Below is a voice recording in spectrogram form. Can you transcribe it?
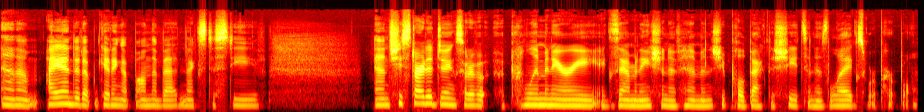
and um, I ended up getting up on the bed next to Steve. And she started doing sort of a, a preliminary examination of him, and she pulled back the sheets, and his legs were purple.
